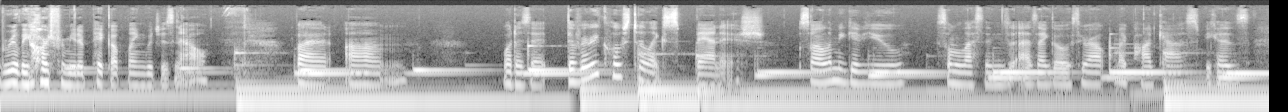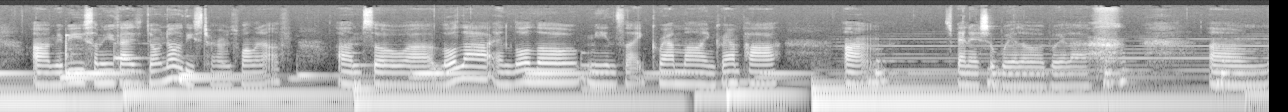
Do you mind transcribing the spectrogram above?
really hard for me to pick up languages now. But um, what is it? They're very close to like Spanish. So let me give you some lessons as I go throughout my podcast because uh, maybe some of you guys don't know these terms well enough. Um, so uh, Lola and Lolo means like grandma and grandpa. Um, Spanish abuelo, abuela. um,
